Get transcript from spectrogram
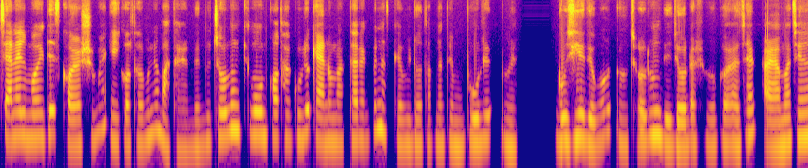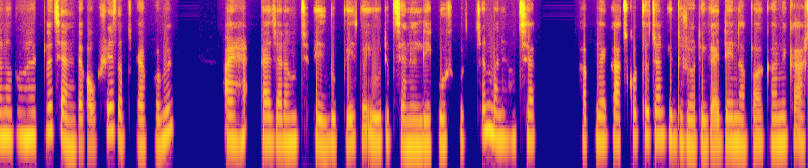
চ্যানেল মনিটাইজ করার সময় এই কথাগুলো মাথায় রাখবেন। তো চলুন কোন কথাগুলো কেন মাথায় রাখবেন? আজকে ভিডিওতে আপনাদের বলে বুঝিয়ে দেবো। তো চলুন ভিডিওটা শুরু করা যাক। আর আমার চ্যানেল নতুন হয়ে থাকলে চ্যানেলটাকে অবশ্যই সাবস্ক্রাইব করবেন। আর হ্যাঁ যারা হচ্ছে ফেসবুক পেজ বা ইউটিউব চ্যানেল দিয়ে কোর্স করতে চান মানে হচ্ছে আপনি কাজ করতে চান কিন্তু সঠিক গাইডলাইন না পাওয়ার কারণে কাজ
